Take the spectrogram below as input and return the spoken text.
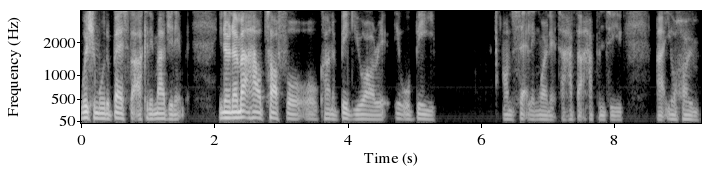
wish him all the best that I can imagine it. You know, no matter how tough or, or kind of big you are, it, it will be unsettling, won't it, to have that happen to you at your home.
